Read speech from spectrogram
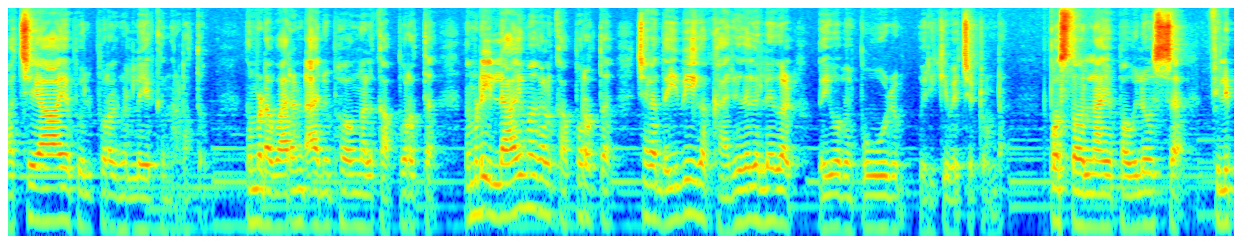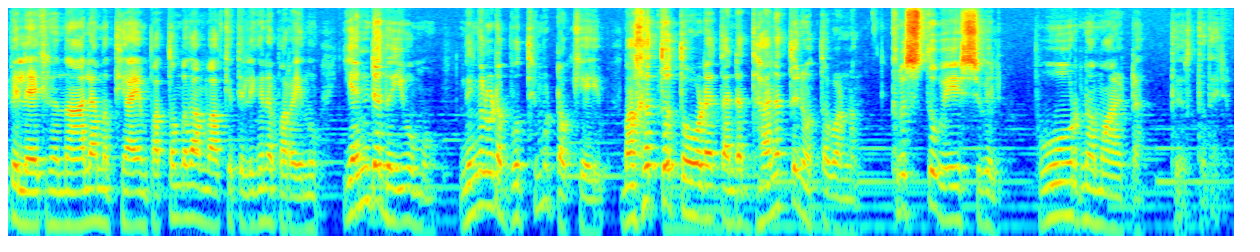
പച്ചയായ പുൽപ്പുറങ്ങളിലേക്ക് നടത്തും. നമ്മുടെ വരണ്ട അനുഭവങ്ങൾക്കപ്പുറത്ത് നമ്മുടെ ഇല്ലായ്മകൾക്കപ്പുറത്ത് ചില ദൈവിക കരുതലുകൾ ദൈവം എപ്പോഴും ഒരുക്കി വെച്ചിട്ടുണ്ട്. പുസ്തകനായ പൗലോസ് ഫിലിപ്പി ലേഖനം നാലാം അധ്യായം പത്തൊമ്പതാം വാക്യത്തിൽ ഇങ്ങനെ പറയുന്നു എന്റെ ദൈവമോ നിങ്ങളുടെ ബുദ്ധിമുട്ടൊക്കെയും മഹത്വത്തോടെ തന്റെ ധനത്തിനൊത്തവണ്ണം ക്രിസ്തുവേശുവിൽ പൂർണമായിട്ട് തീർത്തു തരും.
